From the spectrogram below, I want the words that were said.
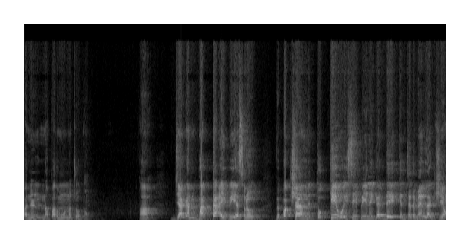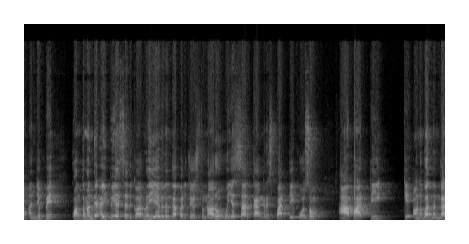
పన్నెండున పదమూడున చూద్దాం. జగన్ భక్త ఐపీఎస్లు విపక్షాలని తొక్కి వైసీపీని గద్దె ఎక్కించడమే లక్ష్యం అని చెప్పి కొంతమంది ఐపీఎస్ అధికారులు ఏ విధంగా పనిచేస్తున్నారు? వైఎస్ఆర్ కాంగ్రెస్ పార్టీ కోసం ఆ పార్టీకి అనుబంధంగా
